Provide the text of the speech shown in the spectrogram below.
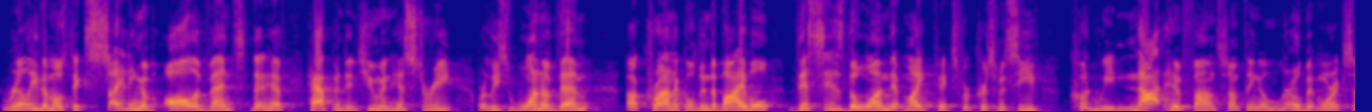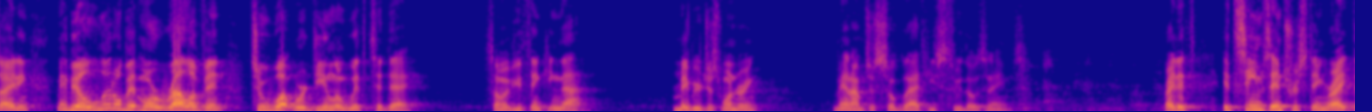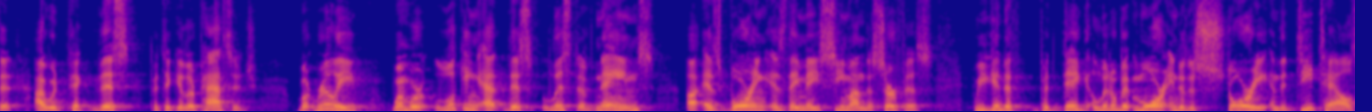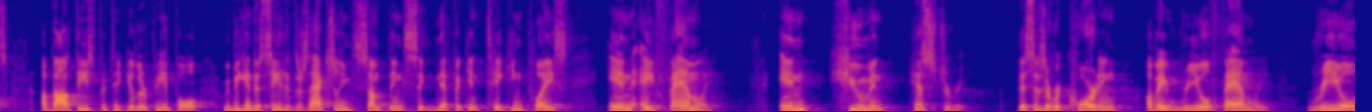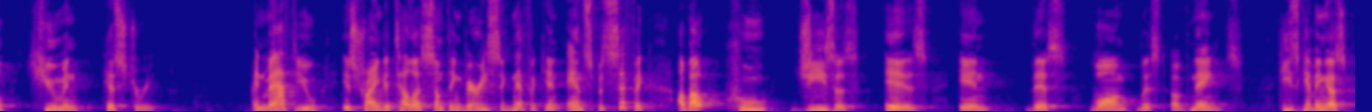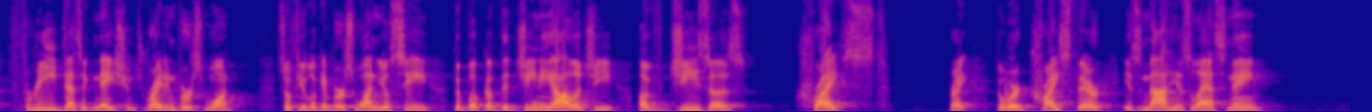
Really, the most exciting of all events that have happened in human history, or at least one of them uh, chronicled in the Bible. This is the one that Mike picks for Christmas Eve. Could we not have found something a little bit more exciting, maybe a little bit more relevant to what we're dealing with today? Some of you thinking that? Maybe you're just wondering, man, I'm just so glad he's through those names. Right? It, it seems interesting, right, that I would pick this particular passage. But really, when we're looking at this list of names, uh, as boring as they may seem on the surface, we begin to dig a little bit more into the story and the details about these particular people. We begin to see that there's actually something significant taking place in a family, in human history. This is a recording of a real family, real human history. And Matthew is trying to tell us something very significant and specific about who Jesus is in this long list of names. He's giving us three designations right in verse 1. So if you look at verse 1, you'll see the book of the genealogy of Jesus Christ, right? The word Christ there is not his last name,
